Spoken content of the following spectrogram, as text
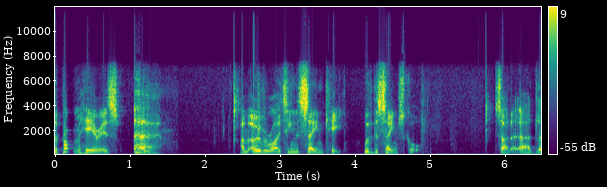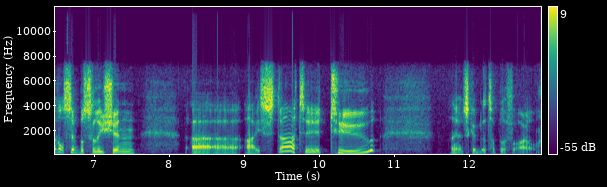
the problem here is I'm overwriting the same key with the same score. So a little simple solution. Uh, I started to let's go to the top of the file.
